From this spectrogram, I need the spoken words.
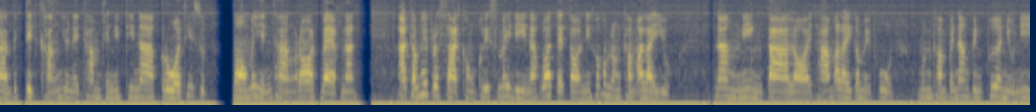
การไปติดขังอยู่ในถ้ำชนิดที่น่ากลัวที่สุด มองไม่เห็นทางรอดแบบนั้น อาจทำให้ประสาทของคริสไม่ดีนักว่า แต่ตอนนี้เขากำลังทำอะไรอยู่นั่งนิ่งตาลอยถามอะไรก็ไม่พูด บุญคำไปนั่งเป็นเพื่อนอยู่นี่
